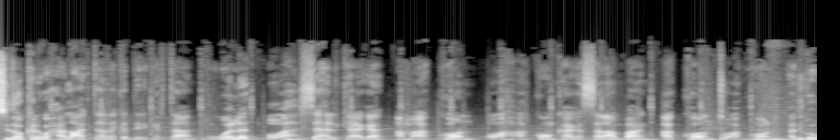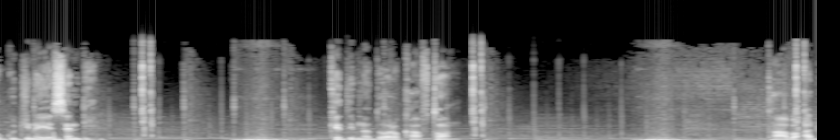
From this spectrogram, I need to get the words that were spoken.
sidoo kale waxaad lacagtaada ka diri kartaa walad oo ah sahalkaaga ama akoon oo ah akoonkaaga salaam bank akoon to akoon. Adigoo gujinaya sandi kadibna dooro kaaftoon taabo ad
